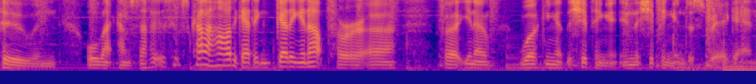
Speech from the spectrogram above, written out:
II and all that kind of stuff. It was, it was kind of hard getting, getting it up for, uh, for, you know, working at the shipping, in the shipping industry again.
